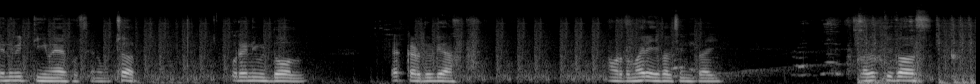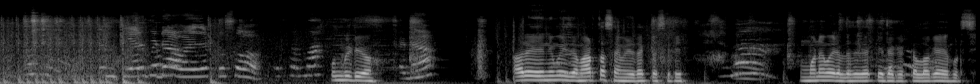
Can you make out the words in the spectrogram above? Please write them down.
এনিমির টিম এক হচ্ছে বুঝছ ওর এনিমির দল এক কার দুইটা আমরা তো মারিয়ে ফেলছেন প্রায়। কি কস কোন ভিডিও আরে এনিমি যে মারতাছে, আমি দেখতেছি রে মনে মরে গেছে এটাকে একটা লগে করছে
